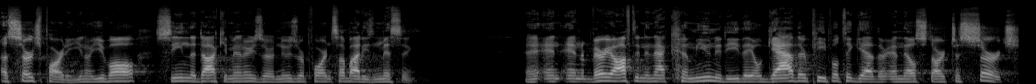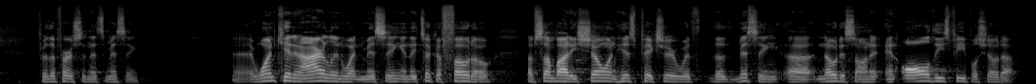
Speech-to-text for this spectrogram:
a search party. You know, you've all seen the documentaries or a news report, and somebody's missing. And, and, and, very often in that community, they'll gather people together and they'll start to search for the person that's missing. Uh, one kid in Ireland went missing, and they took a photo of somebody showing his picture with the missing uh, notice on it, and all these people showed up.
